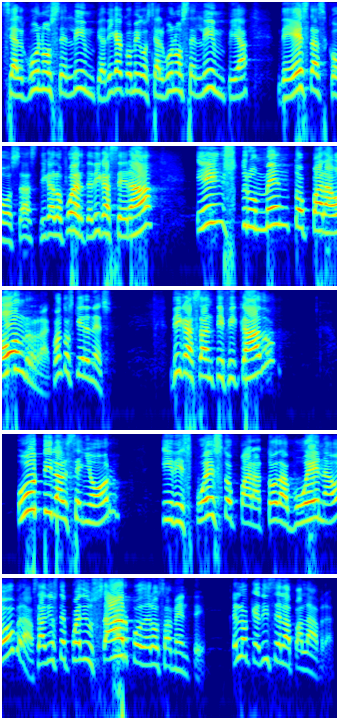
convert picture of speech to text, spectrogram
si alguno se limpia, diga conmigo, si alguno se limpia de estas cosas, dígalo fuerte, diga, será instrumento para honra. ¿Cuántos quieren eso? Diga, santificado, útil al Señor y dispuesto para toda buena obra. O sea, Dios te puede usar poderosamente. Es lo que dice la palabra.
